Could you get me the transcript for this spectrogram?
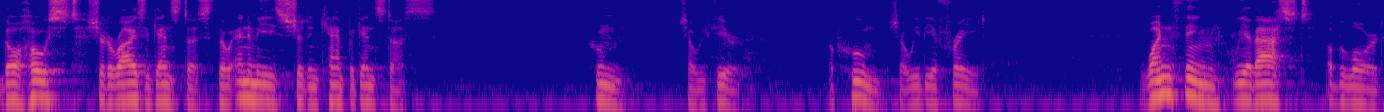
Though a host should arise against us, though enemies should encamp against us, whom shall we fear? Of whom shall we be afraid? One thing we have asked of the Lord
